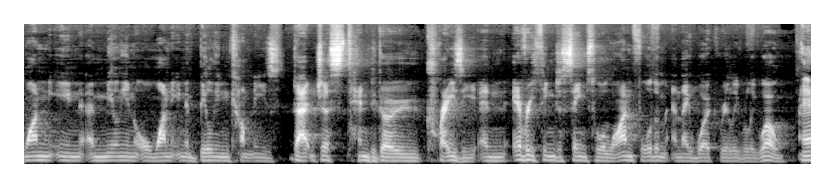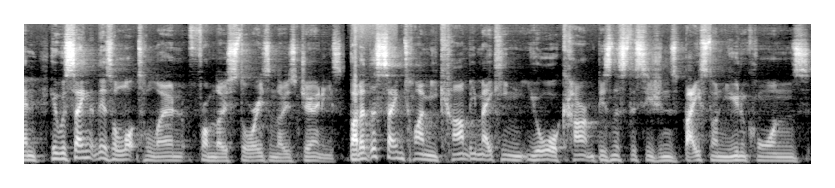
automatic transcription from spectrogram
one in a million or one in a billion companies that just tend to go crazy and everything just seems to align for them and they work really, really well. And he was saying that there's a lot to learn from those stories and those journeys. But at the same time, you can't be making your current business decisions based on unicorns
